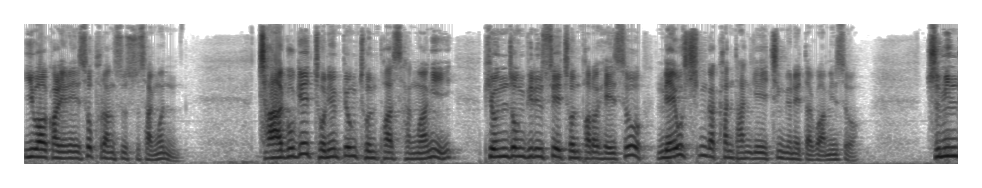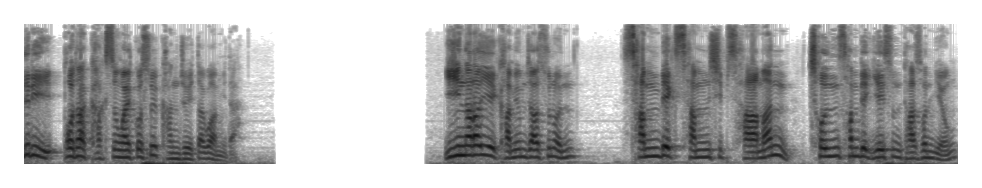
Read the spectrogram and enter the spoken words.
이와 관련해서 프랑스 수상은 자국의 전염병 전파 상황이 변종 비루스의 전파로 해서 매우 심각한 단계에 직면했다고 하면서 주민들이 보다 각성할 것을 강조했다고 합니다. 이 나라의 감염자 수는 334만 1365명,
